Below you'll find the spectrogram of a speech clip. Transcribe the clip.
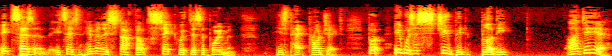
it says it says him and his staff felt sick with disappointment, his pet project, but it was a stupid bloody idea.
